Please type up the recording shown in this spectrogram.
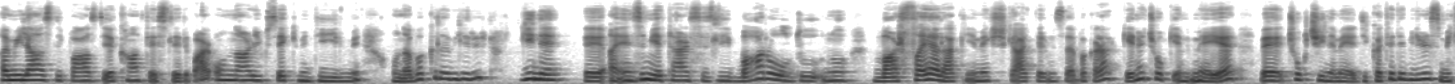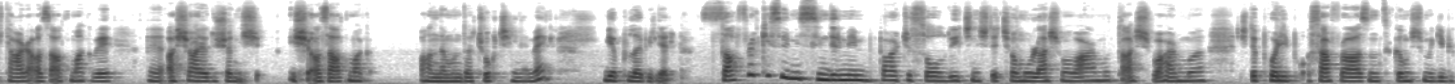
Amilaz, lipaz diye kan testleri var. Onlar yüksek mi değil mi? Ona bakılabilir. Yine e, enzim yetersizliği var olduğunu varsayarak yemek şikayetlerimize bakarak gene çok yemeye ve çok çiğnemeye dikkat edebiliriz. Miktarı azaltmak ve e, aşağıya düşen işi, işi azaltmak anlamında çok çiğnemek yapılabilir. Safra kesemiz sindirimin bir parçası olduğu için işte çamurlaşma var mı, taş var mı, işte polip safra ağzını tıkamış mı gibi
